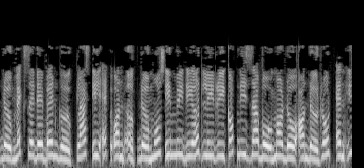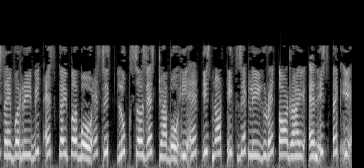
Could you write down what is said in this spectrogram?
The Mercedes-Benz G-Class is one of the most immediately recognizable model on the road and is every bit bit escapable as it looks suggestible. It is not exactly great or right and its tech is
